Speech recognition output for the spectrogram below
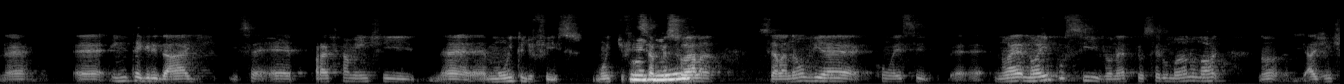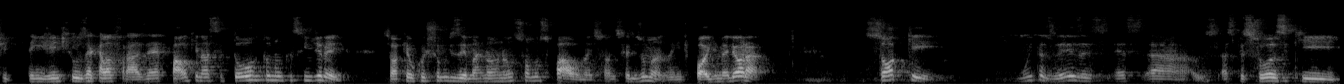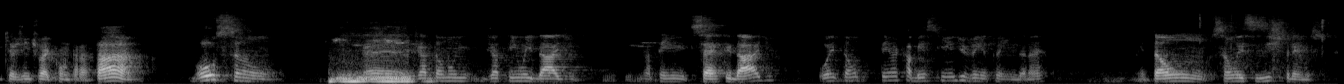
né? É, integridade. Isso é, é praticamente né, é muito difícil, muito difícil. Uhum. Se a uhum. pessoa ela, se ela não vier com esse, é, não é não é impossível, né? Porque o ser humano nós, a gente tem gente que usa aquela frase, né? Pau que nasce torto nunca se endireita. Só que eu costumo dizer, mas nós não somos pau, nós somos seres humanos, a gente pode melhorar. Só que, muitas vezes, as pessoas que, que a gente vai contratar, ou são, é, já, tão, já têm uma idade, já tem certa idade, ou então tem a cabecinha de vento ainda, né? Então, são esses extremos.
